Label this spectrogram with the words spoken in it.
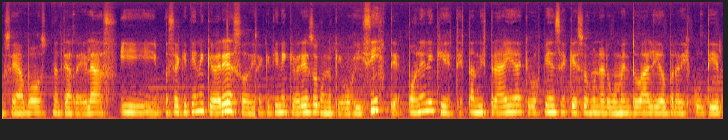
o sea, vos no te arreglás. Y, o sea, ¿qué tiene que ver eso? O sea, ¿qué tiene que ver eso con lo que vos hiciste? Ponele que estés tan distraída que vos pienses que eso es un argumento válido para discutir.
